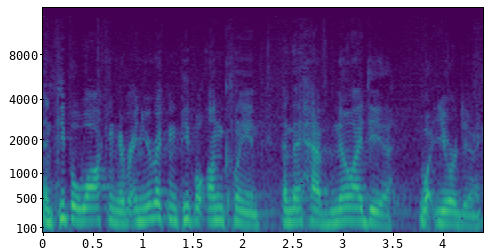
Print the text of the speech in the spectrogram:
and people walking over, and you're making people unclean, and they have no idea what you're doing.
